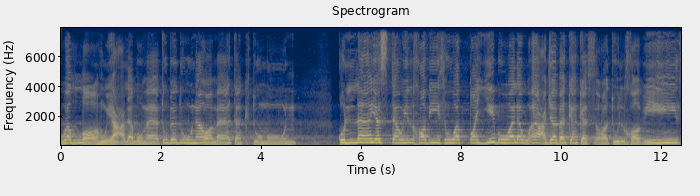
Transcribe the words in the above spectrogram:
والله يعلم ما تبدون وما تكتمون. قل لا يستوي الخبيث والطيب ولو أعجبك كثرة الخبيث.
